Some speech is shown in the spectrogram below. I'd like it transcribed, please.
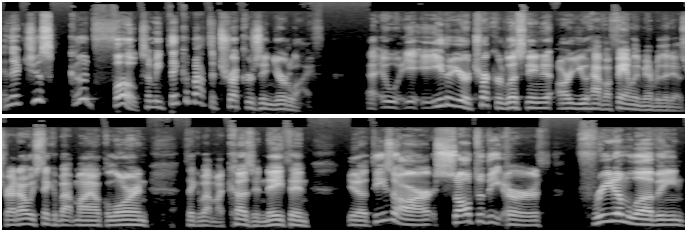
and they're just good folks. I mean, think about the truckers in your life. Uh, either you're a trucker listening, or you have a family member that is. Right. I always think about my uncle Lauren. Think about my cousin Nathan. You know, these are salt of the earth, freedom loving,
